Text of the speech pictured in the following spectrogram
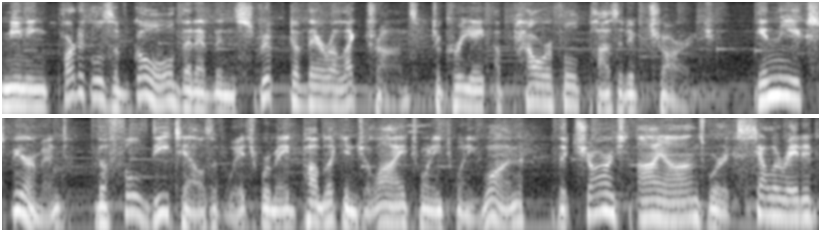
meaning particles of gold that have been stripped of their electrons to create a powerful positive charge. In the experiment, the full details of which were made public in July 2021, the charged ions were accelerated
